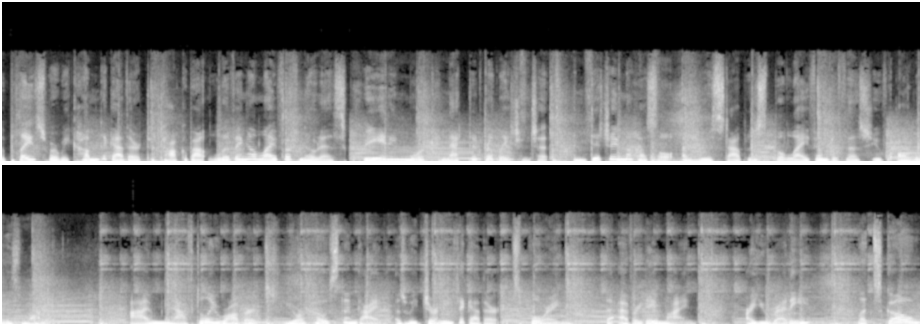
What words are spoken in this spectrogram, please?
the place where we come together to talk about living a life of notice, creating more connected relationships, and ditching the hustle as you establish the life and business you've always wanted. I'm Naftali Roberts, your host and guide, as we journey together exploring the everyday mind. Are you ready? Let's go!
